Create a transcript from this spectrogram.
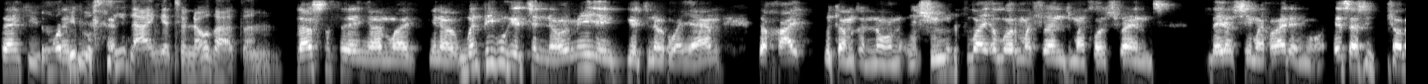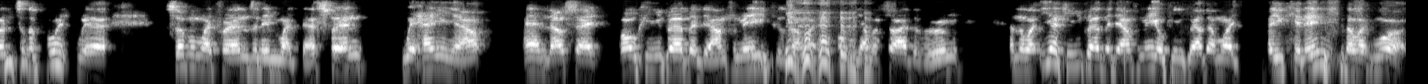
Thank you. The more Thank people you. see that and get to know that, then. That's the thing. I'm like, you know, when people get to know me and get to know who I am, the height becomes a non issue. Like a lot of my friends, my close friends, they don't see my height anymore. It's actually gotten to the point where some of my friends and even my best friend, we're hanging out and they'll say, Oh, can you grab that down for me? Because I'm like on the other side of the room. And they're like, Yeah, can you grab that down for me? Or can you grab that? I'm like, Are you kidding? they're like, What?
